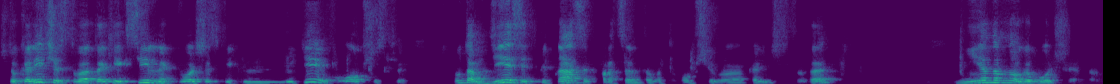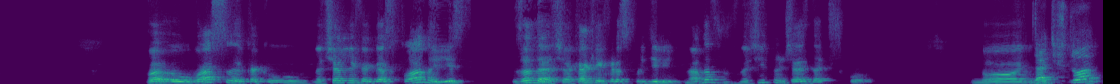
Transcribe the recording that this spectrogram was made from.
что количество таких сильных творческих людей в обществе ну там 10-15% от общего количества, да, не намного больше. У вас, э, как у начальника газплана, есть задача, а как их распределить? Надо значительную часть дать в школу. Но дать что?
